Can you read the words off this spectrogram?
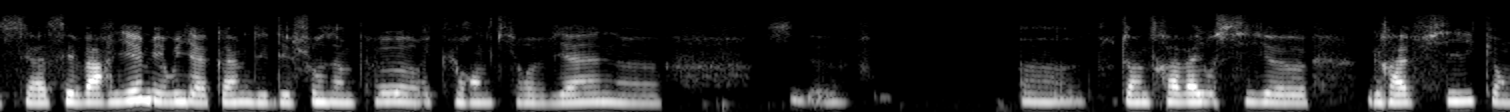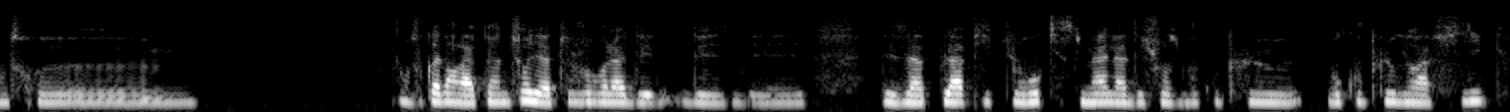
c'est assez varié, mais oui, il y a quand même des, choses un peu récurrentes qui reviennent. Euh, tout un travail aussi graphique entre en tout cas dans la peinture, il y a toujours là des, des, des, des, aplats picturaux qui se mêlent à des choses beaucoup plus, beaucoup plus graphiques.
